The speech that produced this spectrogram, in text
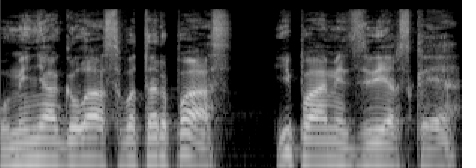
У меня глаз ватерпас и память зверская.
